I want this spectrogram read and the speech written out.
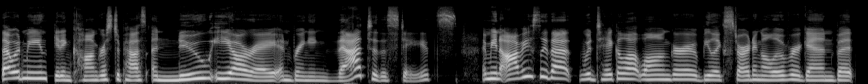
That would mean getting Congress to pass a new ERA and bringing that to the states. I mean, obviously, that would take a lot longer. It would be like starting all over again. But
